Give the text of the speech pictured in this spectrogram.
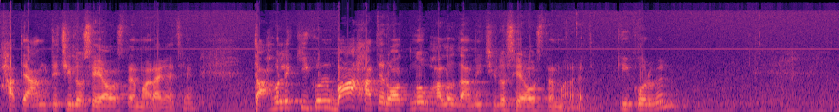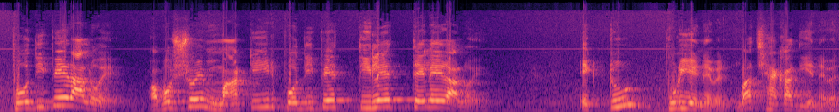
হাতে আংটি ছিল, সেই অবস্থায় মারা গেছে। তাহলে কি করবেন? বা হাতে রত্ন ভালো, দামি ছিল, সেই অবস্থায় মারা গেছে। কি করবেন? প্রদীপের আলোয়, অবশ্যই মাটির প্রদীপের তিলের, তেলের আলোয় একটু পুড়িয়ে নেবেন বা ছ্যাঁকা দিয়ে নেবেন।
